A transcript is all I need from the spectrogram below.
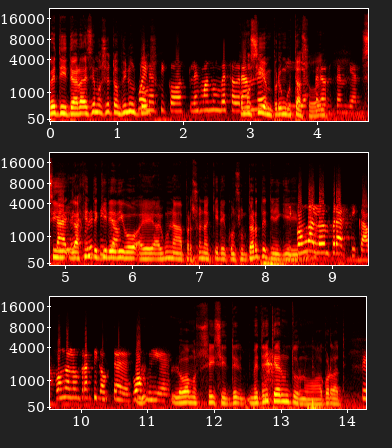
Betty, te agradecemos estos minutos. Bueno, chicos, les mando un beso grande. Como siempre, un y gustazo. espero ¿eh? que estén bien. Si Dale, la gente besito. quiere, digo, eh, alguna persona quiere consultarte, tiene que Y ir. pónganlo en práctica, pónganlo en práctica ustedes, vos, Miguel. Lo vamos, sí, sí, te- me tenés que dar un turno, acordate. Sí,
